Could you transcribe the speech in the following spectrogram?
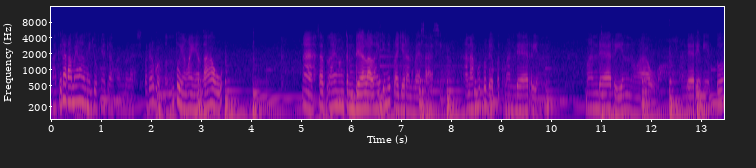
akhirnya rame-rame jawabnya 18 padahal belum tentu yang lainnya tahu Nah, satu yang kendala lagi nih pelajaran bahasa asing. Anakku tuh dapat Mandarin. Mandarin, wow. Mandarin itu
